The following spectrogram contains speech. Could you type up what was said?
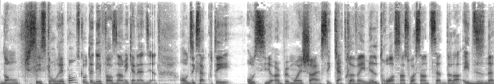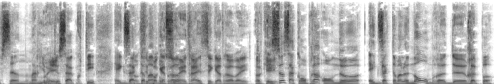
Donc, c'est ce qu'on répond du côté des forces armées canadiennes. On dit que ça a coûté aussi un peu moins cher. C'est 80 367 dollars et 19 cents, Mario, Oui. que ça a coûté exactement Donc, c'est pas pour ça. 93, c'est 80. OK. Et ça, ça comprend, on a exactement le nombre de repas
